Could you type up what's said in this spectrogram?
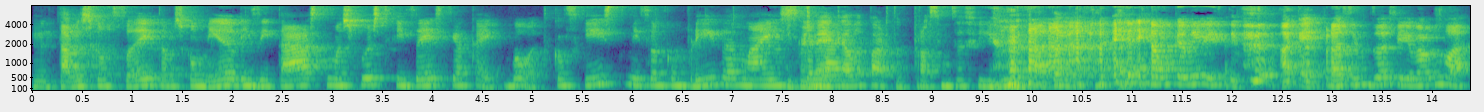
Estavas com receio, estavas com medo, hesitaste, mas foste, fizeste e ok, boa, tu conseguiste, missão cumprida, mas E depois vem calhar- aquela parte, o próximo desafio. Exatamente. É um bocadinho isso, tipo, ok, próximo desafio, vamos lá.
